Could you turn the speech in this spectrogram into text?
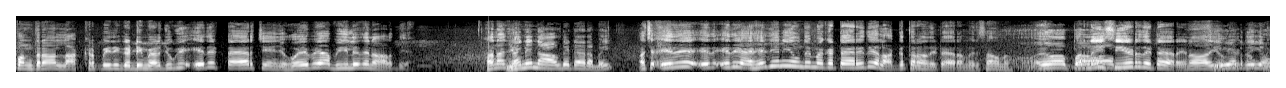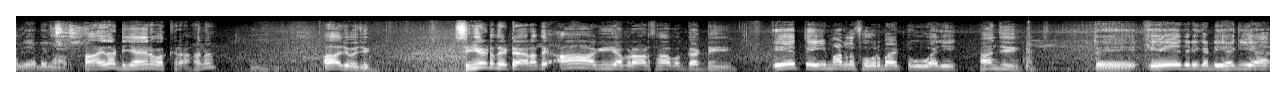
15 ਲੱਖ ਰੁਪਏ ਦੀ ਗੱਡੀ ਮਿਲ ਜੂਗੀ। ਇਹਦੇ ਟਾਇਰ ਚੇਂਜ ਹੋਏ ਵੇ ਆ ਵੀਲ ਇਹਦੇ ਨਾਲ ਦੇ ਆ। ਹਨਾ ਜੀ? ਨਹੀਂ ਨਹੀਂ ਨਾਲ ਦੇ ਟਾਇਰ ਆ ਬਾਈ। ਅੱਛਾ ਇਹਦੇ ਇਹਦੇ ਇਹਦੇ ਇਹੋ ਜਿਹੇ ਨਹੀਂ ਆਉਂਦੇ ਮੈਂ ਕਿਹਾ ਟਾਇਰ ਇਹਦੇ ਅਲੱਗ ਤਰ੍ਹਾਂ ਦੇ ਟਾਇਰ ਆ ਮੇਰੇ ਹਿਸਾਬ ਨਾਲ। ਪਰ ਨਹੀਂ ਸੀਟ ਦੇ ਟਾਇਰ ਇਹ ਨਾਲ ਹੀ ਸੀਟ ਦੇ ਹੀ ਆਉਂਦੇ ਆ ਬਾਈ ਨਾਲ। ਹਾਂ ਇਹਦਾ ਡਿਜ਼ਾਈਨ ਵੱਖਰਾ ਹਨਾ? ਆ ਜਾਓ ਜੀ। ਸੀਟ ਦੇ ਟਾਇਰ ਆ ਤੇ ਆ ਆ ਗਈ ਆ ਬਰਾੜ ਸਾਹਿਬ ਗੱਡੀ। ਇਹ 23 ਮਾਡਲ 4x2 ਆ ਜੀ। ਹਾਂਜੀ। ਤੇ ਇਹ ਜਿਹੜੀ ਗੱਡੀ ਹੈਗੀ ਆ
